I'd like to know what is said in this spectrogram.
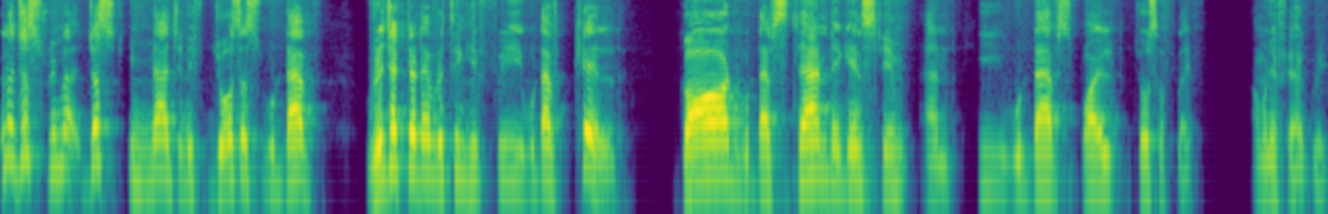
You know, just, just imagine if Joseph would have rejected everything, if he would have killed, God would have stand against him and he would have spoiled Joseph's life. How many of you agree?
